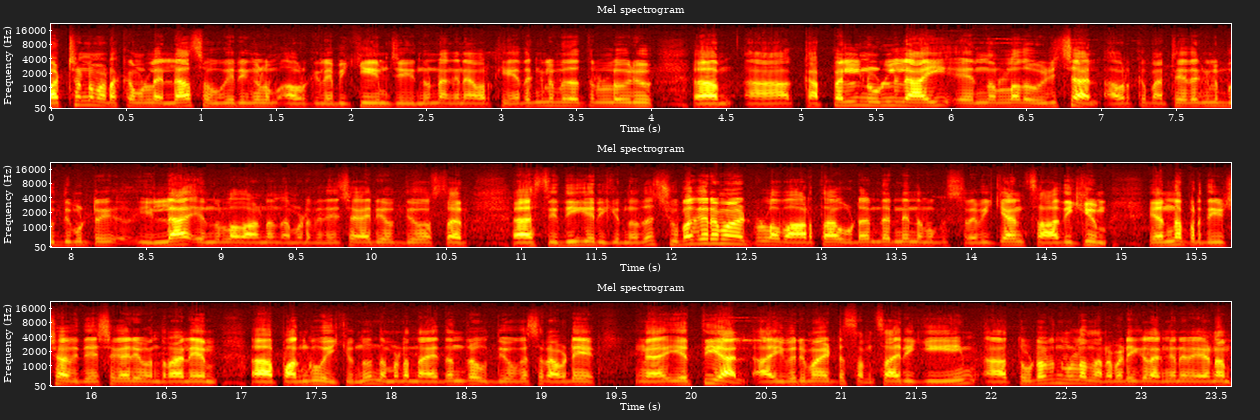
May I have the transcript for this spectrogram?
ഭക്ഷണമടക്കമുള്ള എല്ലാ സൗകര്യങ്ങളും അവർക്ക് ലഭിക്കുകയും ചെയ്യുന്നുണ്ട്. അങ്ങനെ അവർക്ക് ഏതെങ്കിലും വിധത്തിലുള്ള ഒരു കപ്പലിനുള്ളിലായി എന്നുള്ളത് ഒഴിച്ചാൽ അവർക്ക് മറ്റേതെങ്കിലും ബുദ്ധിമുട്ട് ഇല്ല എന്നുള്ളതാണ് നമ്മുടെ വിദേശകാര്യ ഉദ്യോഗസ്ഥർ സ്ഥിരീകരിക്കുന്നത്. ശുഭകരമായിട്ടുള്ള വാർത്ത ഉടൻ തന്നെ നമുക്ക് ശ്രവിക്കാൻ സാധിക്കും എന്ന പ്രതീക്ഷ വിദേശകാര്യ മന്ത്രാലയം പങ്കുവയ്ക്കുന്നു. നമ്മുടെ നയതന്ത്ര ഉദ്യോഗസ്ഥർ അവിടെ എത്തിയാൽ ഇവരുമായിട്ട് സംസാരിക്കുകയും തുടർന്നുള്ള നടപടികൾ എങ്ങനെ വേണം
